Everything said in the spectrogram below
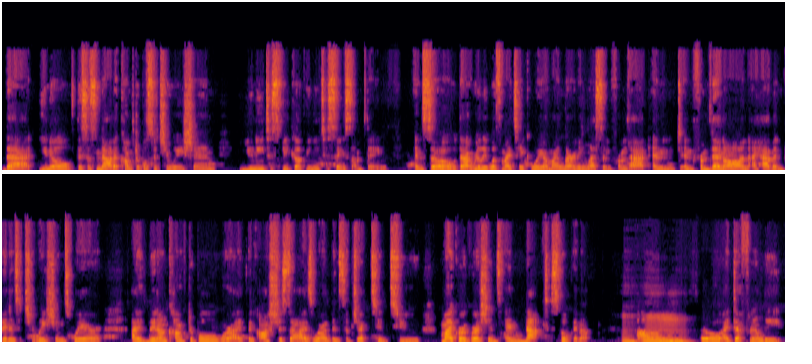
that, you know, this is not a comfortable situation. You need to speak up, you need to say something. And so that really was my takeaway or my learning lesson from that. And and from then on, I haven't been in situations where I've been uncomfortable, where I've been ostracized, where I've been subjected to microaggressions and not spoken up. Mm-hmm. Um, so I definitely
